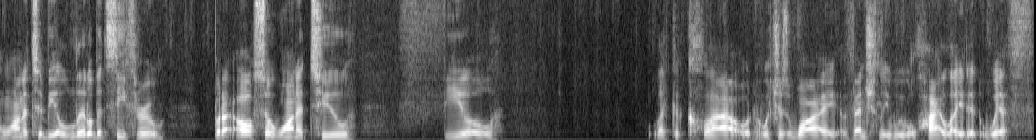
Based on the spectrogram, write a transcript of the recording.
I want it to be a little bit see-through, but I also want it to feel like a cloud, which is why eventually we will highlight it with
